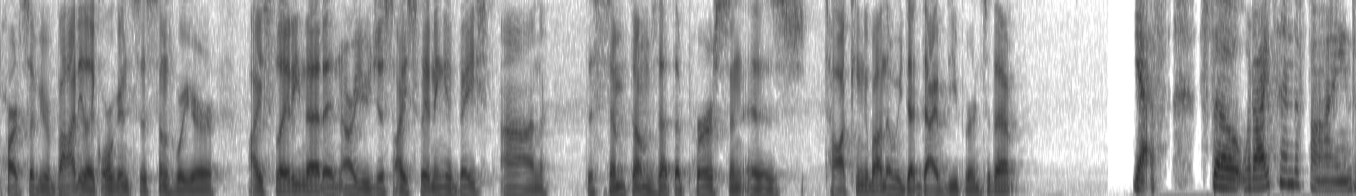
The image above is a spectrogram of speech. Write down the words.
parts of your body, like organ systems, where you're isolating that? And are you just isolating it based on the symptoms that the person is talking about? And then we d- dive deeper into that? Yes. So, what I tend to find,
